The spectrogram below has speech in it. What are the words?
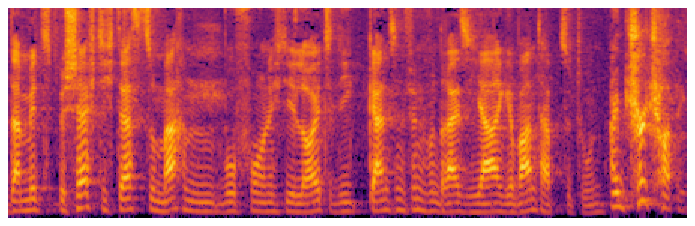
damit beschäftigt, das zu machen, wovon ich die Leute die ganzen 35 Jahre gewarnt habe zu tun. I'm church hopping.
